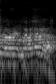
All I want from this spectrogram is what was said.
लग लगा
